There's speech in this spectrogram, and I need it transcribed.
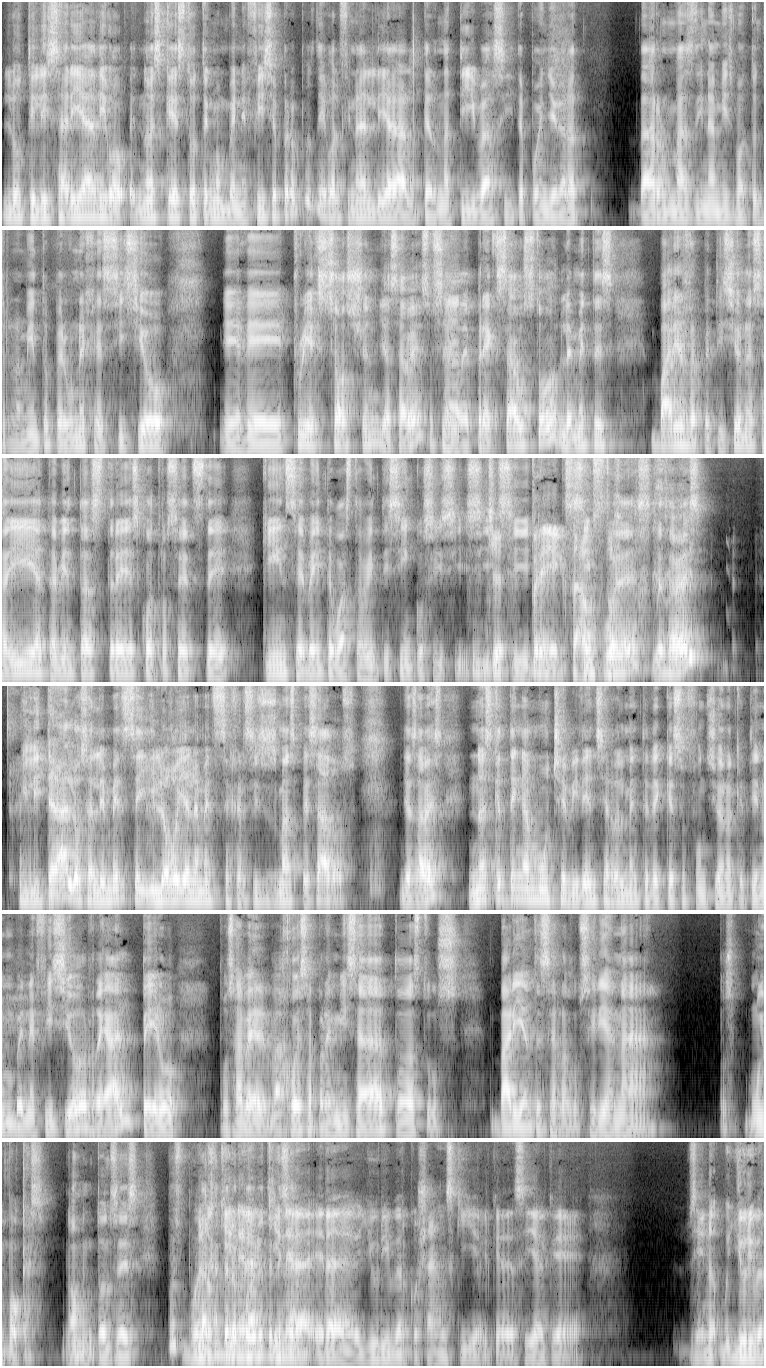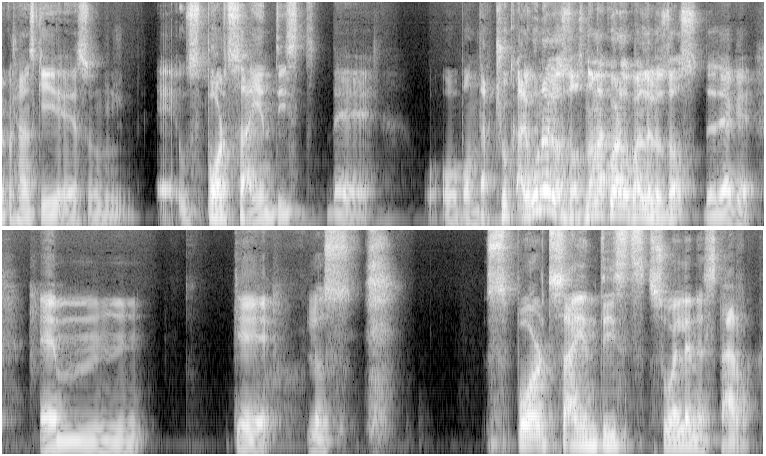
lo utilizaría, digo, no es que esto tenga un beneficio, pero pues digo, al final del día alternativas y te pueden llegar a dar más dinamismo a tu entrenamiento, pero un ejercicio eh, de pre-exhaustion, ya sabes, o sea, de pre-exhausto, le metes varias repeticiones ahí, te avientas 3, 4 sets de 15, 20 o hasta 25 si, si, si, Che, si, si puedes, ya sabes. Y literal, o sea, le metes y luego ya le metes ejercicios más pesados. Ya sabes, no es que tenga mucha evidencia realmente de que eso funciona, que tiene un beneficio real, pero pues a ver, bajo esa premisa, todas tus variantes se reducirían a pues muy pocas, ¿no? Entonces, pues Bueno, la gente ¿quién, lo era, quién utilizar. era? Era Yuri Berkoshansky el que decía que. Sí, no, Yuri Berkoshansky es un, eh, un sports scientist de. O Bondarchuk. Alguno de los dos, no me acuerdo cuál de los dos. Decía que. em, que los sports scientists suelen estar,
